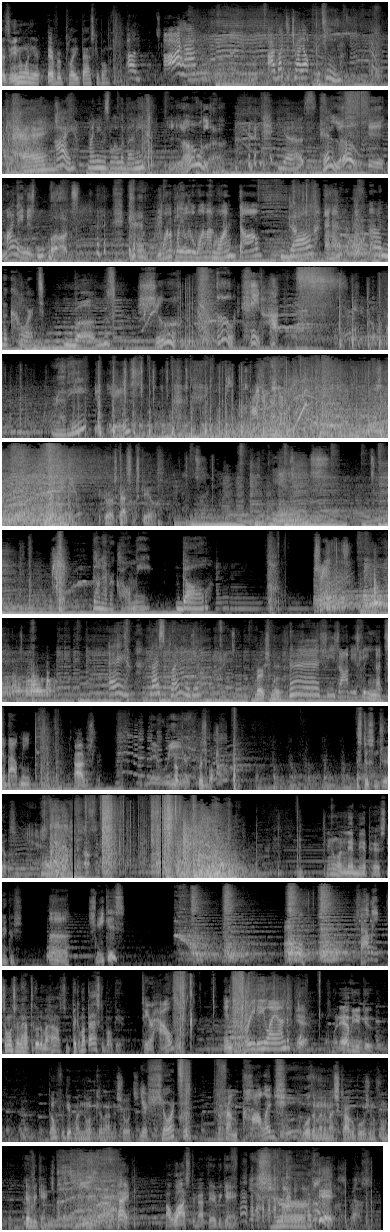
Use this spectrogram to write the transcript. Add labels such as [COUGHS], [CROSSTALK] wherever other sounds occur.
Has anyone here ever played basketball? Um, I have. I'd like to try out for the team. Hey, Hi, my name is Lola Bunny. Lola. [LAUGHS] Yes? Hello. Uh, my name is Bugs. [COUGHS] you want to play a little one-on-one, doll? Doll Uh-huh. on the court. Bugs. Sure. Oh, girl's got some skills. Yes. Don't ever call me doll. Chance. Hey, nice playing with you. Very smooth, Uh, she's obviously nuts about me. obviously. oui. Okay, where's the ball? Let's do some drills. Anyone lend me a pair of sneakers? Uh, sneakers? Shall we? Someone's gonna have to go to my house and pick up my basketball gear. To your house? In 3D land? Yeah, whatever you do, don't forget my North Carolina shorts. Your shorts? From college? I wore them under my Chicago Bulls uniform every game. Hey, I watched them after every game. Sure. I did.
